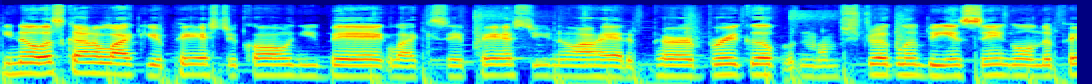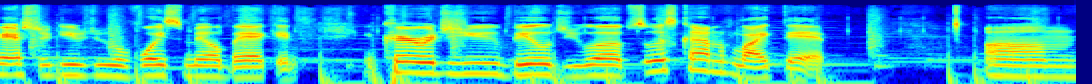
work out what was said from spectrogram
You know, it's kind of like your pastor calling you back, like I said, Pastor, you know, I had a, a breakup and I'm struggling being single, and the pastor gives you a voicemail back and encourages you, builds you up. So it's kind of like that. Um,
